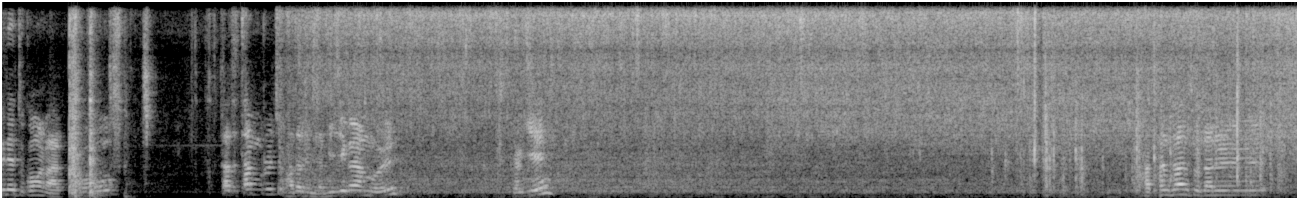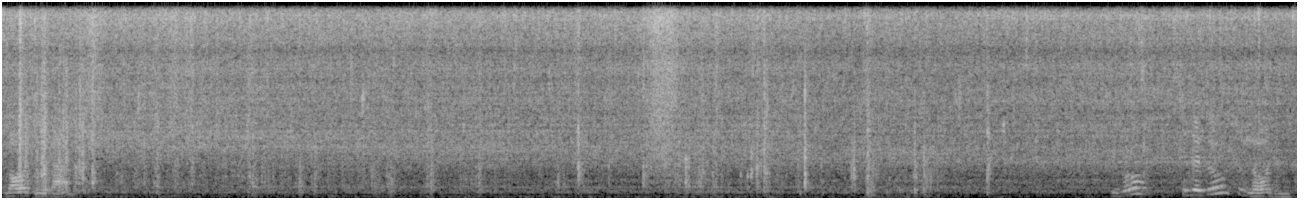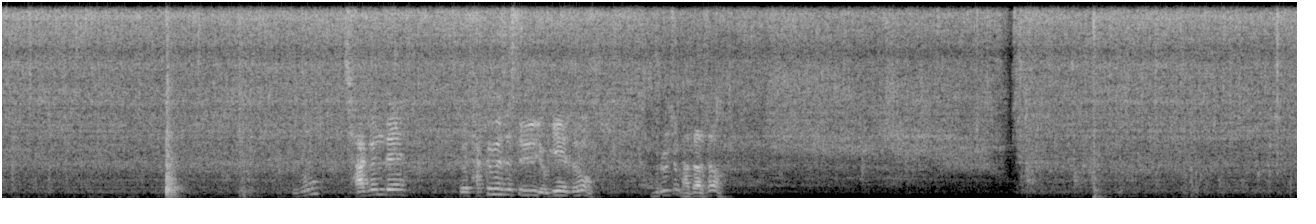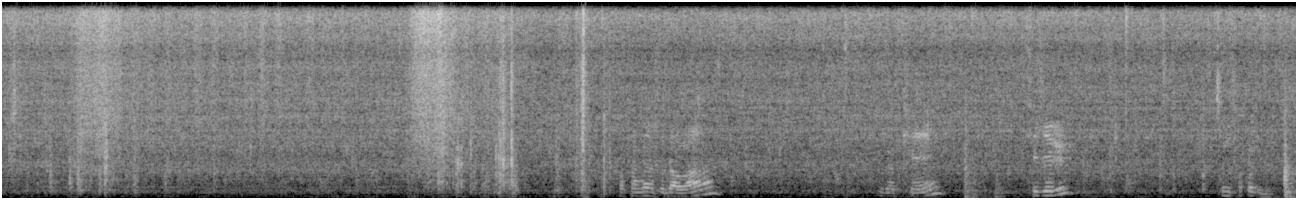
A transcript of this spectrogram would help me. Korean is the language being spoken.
싱크대 뚜껑을 막고 따뜻한 물을 좀 받아줍니다. 미지근한 물 여기에 과탄산 소다를 넣어줍니다. 그리고 세제도 좀 넣어줍니다. 그리고 작은데 그 닦으면서 쓸 여기에도 물을 좀 받아서 과탄산 소다와 이렇게 세제를 좀 섞어줍니다.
